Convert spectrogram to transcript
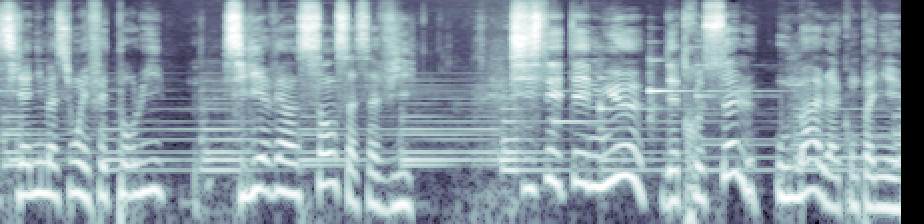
si l'animation est faite pour lui, s'il y avait un sens à sa vie, si c'était mieux d'être seul ou mal accompagné.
